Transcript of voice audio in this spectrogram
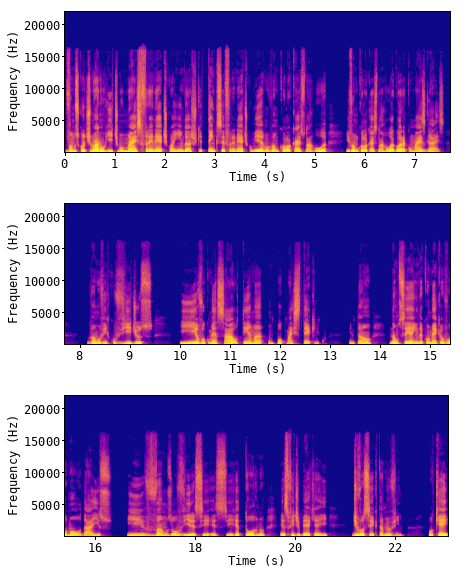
vamos continuar num ritmo mais frenético ainda, acho que tem que ser frenético mesmo, vamos colocar isso na rua e vamos colocar isso na rua agora com mais gás. Vamos vir com vídeos e eu vou começar o tema um pouco mais técnico. Então, não sei ainda como é que eu vou moldar isso e vamos ouvir esse, esse retorno, esse feedback aí de você que está me ouvindo. Ok?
